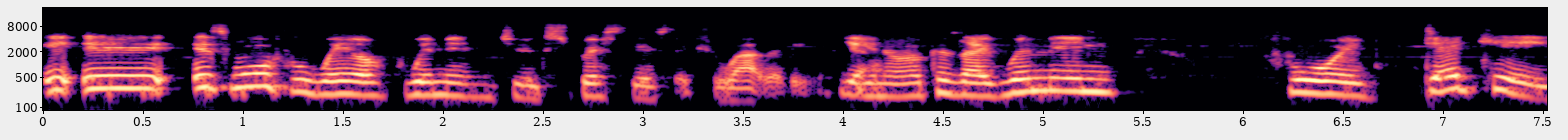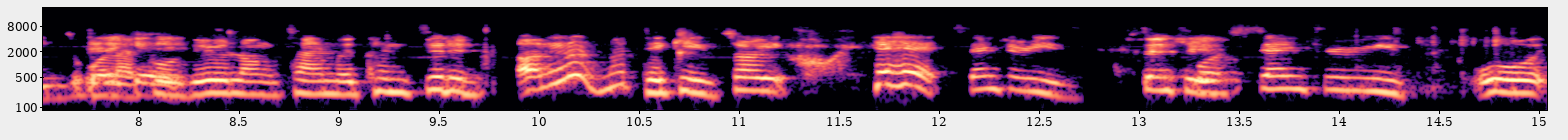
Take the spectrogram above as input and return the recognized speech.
it, it it's more of a way of women to express their sexuality Yeah. you know because like women for decades, or like for a very long time were considered uh, no, not decades sorry centuries Centuries. for Centuries centuries or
